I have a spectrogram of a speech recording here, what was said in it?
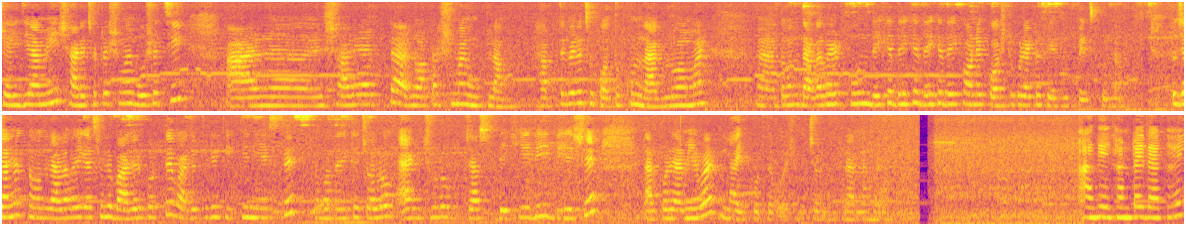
সেই যে আমি সাড়ে ছটার সময় বসেছি আর সাড়ে আটটা, নটার সময় উঠলাম। ভাবতে পেরেছ কতক্ষণ লাগল আমার? তোমাদের দাদাভাইয়ের ফোন দেখে দেখে দেখে দেখে অনেক কষ্ট করে একটা ফেসবুক পেজ খুললাম। তো যাই হোক তোমাদের দাদাভাই গেছিল বাজার করতে বাজার থেকে কী কী নিয়ে এসছে তোমাদেরকে চলো এক ঝুলক জাস্ট দেখিয়ে দিই দিয়ে এসে তারপরে আমি আবার লাইভ করতে বসবো। চলো রান্নাঘরে। আগে এখানটায় দেখাই।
